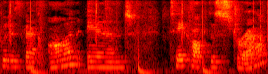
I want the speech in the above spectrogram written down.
put this back on and take off the strap.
